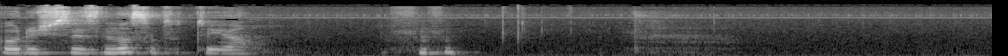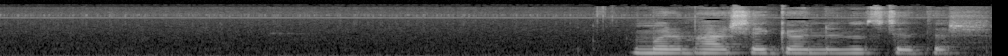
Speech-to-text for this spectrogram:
Oruç sizi nasıl tutuyor? Umarım her şey gönlünüzcedir.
